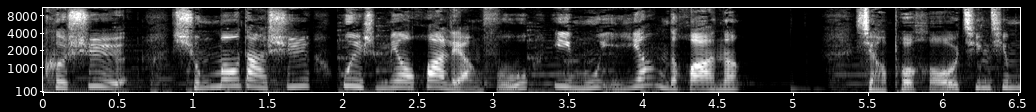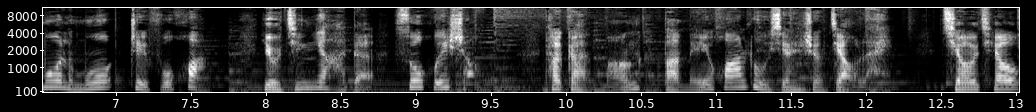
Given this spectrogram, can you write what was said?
可是熊猫大师为什么要画两幅一模一样的画呢？小泼猴轻轻摸了摸这幅画，又惊讶地缩回手。他赶忙把梅花鹿先生叫来，悄悄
